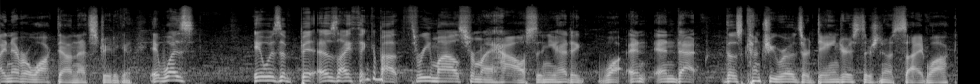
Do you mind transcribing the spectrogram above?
I never walked down that street again. It was it was a bit as I think about three miles from my house, and you had to walk, and and that those country roads are dangerous. There's no sidewalk.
